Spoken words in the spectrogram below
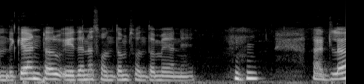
అందుకే అంటారు ఏదైనా సొంతం సొంతమే అని. అట్లా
